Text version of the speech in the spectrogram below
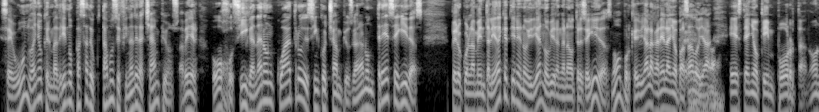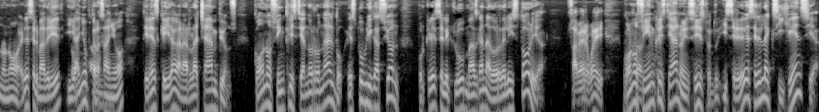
segundo año que el Madrid no pasa de octavos de final de la Champions. A ver, ojo, sí, ganaron cuatro de cinco Champions, ganaron tres seguidas, pero con la mentalidad que tienen hoy día no hubieran ganado tres seguidas, ¿no? Porque ya la gané el año pasado, ya este año, ¿qué importa? No, no, no, eres el Madrid y año tras año tienes que ir a ganar la Champions, con o sin Cristiano Ronaldo. Es tu obligación, porque eres el club más ganador de la historia. a ver, güey, con o sin Cristiano, insisto, y se le debe ser la exigencia.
